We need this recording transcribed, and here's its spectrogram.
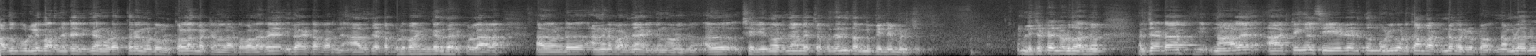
മധു പുള്ളി പറഞ്ഞിട്ട് എനിക്ക് അങ്ങോട്ട് എത്ര ഇങ്ങോട്ട് ഉൾക്കൊള്ളാൻ പറ്റണല്ലോ കേട്ടോ. വളരെ ഇതായിട്ടാണ് പറഞ്ഞു അത് ചേട്ടാ പുള്ളി ഭയങ്കര തിരക്കുള്ള ആളാണ് അതുകൊണ്ട് അങ്ങനെ പറഞ്ഞായിരിക്കും എന്ന് പറഞ്ഞു. അത് ശരിയെന്ന് പറഞ്ഞ് ഞാൻ വെച്ചപ്പോൾ തന്നെ തമ്മിൽ പിന്നെയും വിളിച്ചു. വിളിച്ചിട്ട് എന്നോട് പറഞ്ഞു ചേട്ടാ നാളെ ആറ്റിങ്ങൽ സി ഐയുടെ അടുത്ത് മൊഴി കൊടുക്കാൻ പറഞ്ഞിട്ട് വരും കേട്ടോ. നമ്മളൊരു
